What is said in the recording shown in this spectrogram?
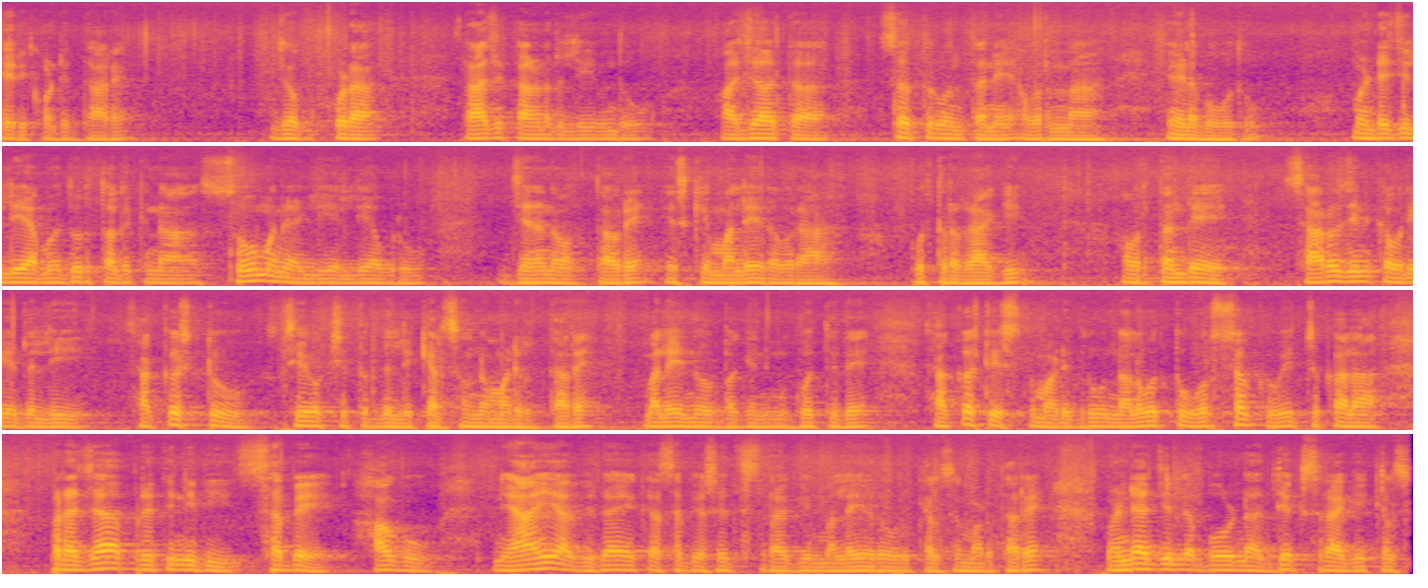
ಸೇರಿಕೊಂಡಿದ್ದಾರೆ. ಜೊಬ್ ಕೂಡ ರಾಜಕಾರಣದಲ್ಲಿ ಒಂದು ಅಜಾತ ಶತ್ರು ಅಂತಲೇ ಅವರನ್ನು ಹೇಳಬಹುದು. ಮಂಡ್ಯ ಜಿಲ್ಲೆಯ ಮಧುರ್ ತಾಲೂಕಿನ ಸೋಮನಹಳ್ಳಿಯಲ್ಲಿ ಅವರು ಜನನವಾಗ್ತಾವ್ರೆ. ಎಸ್ ಕೆ ಮಲ್ಲೇರವರ ಪುತ್ರರಾಗಿ. ಅವರ ತಂದೆ ಸಾರ್ವಜನಿಕ ವಲಯದಲ್ಲಿ ಸಾಕಷ್ಟು ಸೇವಾ ಕ್ಷೇತ್ರದಲ್ಲಿ ಕೆಲಸವನ್ನು ಮಾಡಿರ್ತಾರೆ. ಮಲೆಯನ್ನವ್ರ ಬಗ್ಗೆ ನಿಮಗೆ ಗೊತ್ತಿದೆ. ಸಾಕಷ್ಟು ಹೆಸರು ಮಾಡಿದರು. ನಲವತ್ತು ವರ್ಷಕ್ಕೂ ಹೆಚ್ಚು ಕಾಲ ಪ್ರಜಾಪ್ರತಿನಿಧಿ ಸಭೆ ಹಾಗೂ ನ್ಯಾಯ ವಿಧಾಯಕ ಸಭೆಯ ಸದಸ್ಯರಾಗಿ ಮಲಯ್ಯರವರು ಕೆಲಸ ಮಾಡ್ತಾರೆ. ಮಂಡ್ಯ ಜಿಲ್ಲಾ ಬೋರ್ಡ್ನ ಅಧ್ಯಕ್ಷರಾಗಿ ಕೆಲಸ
